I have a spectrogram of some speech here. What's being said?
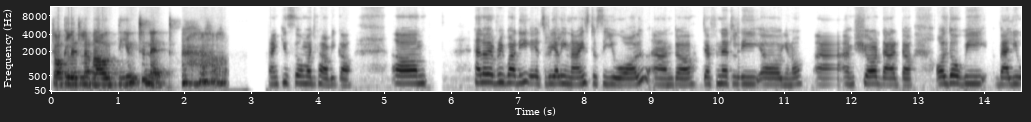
talk a little about the internet. Thank you so much, Bhavika. Um, hello, everybody. It's really nice to see you all. And uh, definitely, uh, you know, I'm sure that uh, although we value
